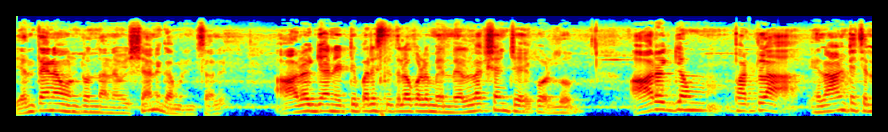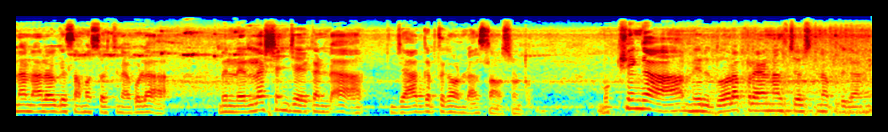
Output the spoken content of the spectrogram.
ఎంతైనా ఉంటుందన్న విషయాన్ని గమనించాలి. ఆరోగ్యాన్ని ఎట్టి పరిస్థితిలో కూడా మీరు నిర్లక్ష్యం చేయకూడదు. ఆరోగ్యం పట్ల ఎలాంటి చిన్న అనారోగ్య సమస్య వచ్చినా కూడా మీరు నిర్లక్ష్యం చేయకుండా జాగ్రత్తగా ఉండాల్సిన అవసరం ఉంటుంది. ముఖ్యంగా మీరు దూర ప్రయాణాలు చేస్తున్నప్పుడు కానీ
